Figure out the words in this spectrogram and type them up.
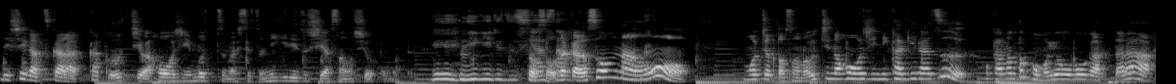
で、4月から各うちは法人6つの施設握り寿司屋さんをしようと思ってて。えー、握り寿司。そうそう。だからそんなんを、もうちょっとそのうちの法人に限らず、他のとこも要望があったら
